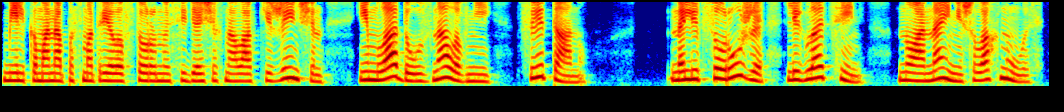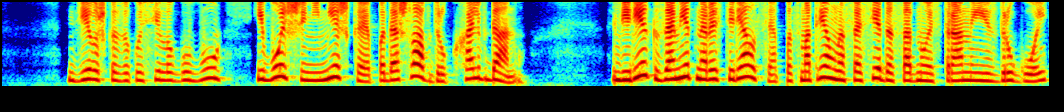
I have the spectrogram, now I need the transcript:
Мельком она посмотрела в сторону сидящих на лавке женщин, и Млада узнала в ней Цветану. На лицо Ружи легла тень, но она и не шелохнулась. Девушка закусила губу и, больше не мешкая, подошла вдруг к Хальфдану. Верек заметно растерялся, посмотрел на соседа с одной стороны и с другой,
